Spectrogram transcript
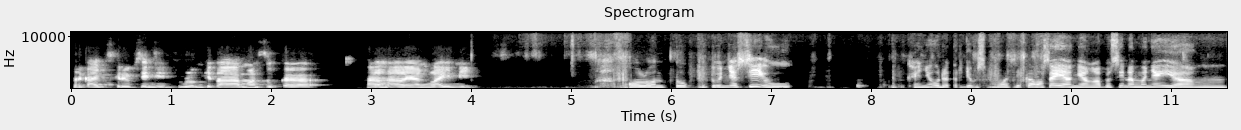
terkait skripsi nih sebelum kita masuk ke hal-hal yang lain nih? Kalau untuk itunya sih kayaknya udah terjawab semua sih kak. Maksudnya yang yang apa sih namanya yang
